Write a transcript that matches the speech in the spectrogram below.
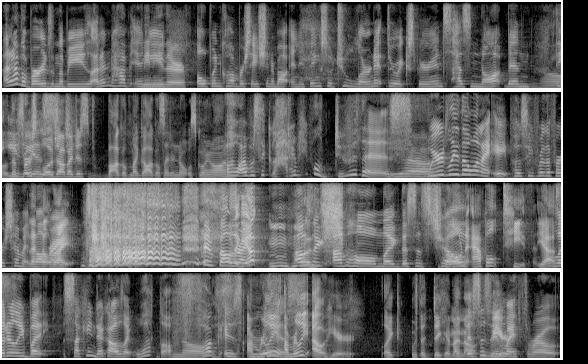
I didn't have a birds and the bees. I didn't have any neither. open conversation about anything. So to learn it through experience has not been no, the, the, first easiest. blowjob i just boggled my goggles i didn't know what was going on Oh, I was like, how do people do this? Yeah. Weirdly though, when I ate pussy for the first time, it that felt, felt right. right it felt like, like yep. yep mhm. I was like, I'm home. Like this is chill. bone apple teeth yes Literally, but sucking dick, I was like, what the no fuck is? i'm really i'm really out here like with a dick in my Like, mouth this is Weird. in my throat.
